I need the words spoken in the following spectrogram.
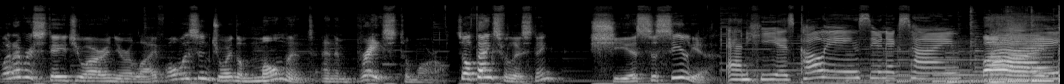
Whatever stage you are in your life, always enjoy the moment and embrace tomorrow. So thanks for listening. She is Cecilia. And he is Colin. See you next time. Bye.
